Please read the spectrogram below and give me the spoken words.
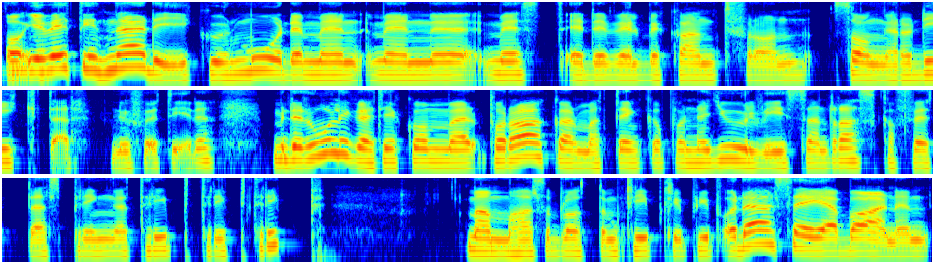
Och jag vet inte när det gick ur mode, men, men eh, mest är det väl bekant från sånger och dikter nu för tiden. Men det roliga är att jag kommer på rak arm att tänka på den här julvisan Raska fötter springa tripp, tripp, tripp. Mamma har så bråttom, klipp, klipp, klipp. Och där säger barnen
